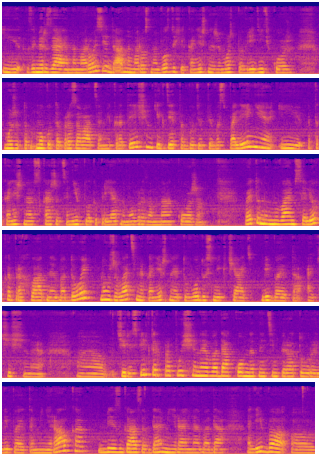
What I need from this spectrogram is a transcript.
и замерзая на морозе, да, на морозном воздухе, конечно же, может повредить кожу. Может, могут образоваться микротрещинки, где-то будет и воспаление, и это, конечно, скажется неблагоприятным образом на коже. Поэтому умываемся легкой прохладной водой, но желательно, конечно, эту воду смягчать. Либо это очищенная а, через фильтр пропущенная вода комнатной температуры, либо это минералка без газов, да, минеральная вода, либо, а,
